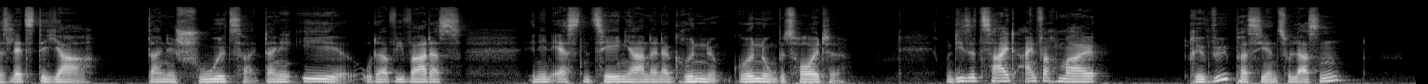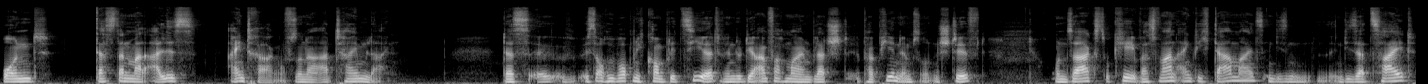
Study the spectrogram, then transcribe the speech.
das letzte Jahr, deine Schulzeit, deine Ehe oder wie war das in den ersten zehn Jahren deiner Gründung, Gründung bis heute? Und diese Zeit einfach mal Revue passieren zu lassen und das dann mal alles eintragen auf so einer Art Timeline. Das äh, ist auch überhaupt nicht kompliziert, wenn du dir einfach mal ein Blatt Papier nimmst und einen Stift und sagst, okay, was waren eigentlich damals in, diesen, in dieser Zeit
